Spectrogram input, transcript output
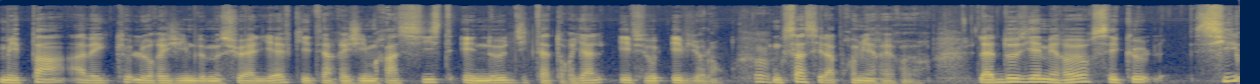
mais pas avec le régime de M. Aliyev, qui était un régime raciste, haineux, dictatorial et, vi- et violent. Mm. Donc ça, c'est la première erreur. La deuxième erreur, c'est que si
